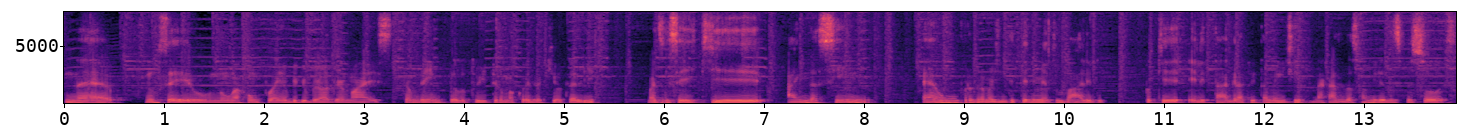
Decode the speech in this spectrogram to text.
né, não sei, eu não acompanho o Big Brother mais também pelo Twitter, uma coisa aqui, outra ali. Mas eu sei que ainda assim é um programa de entretenimento válido porque ele está gratuitamente na casa das famílias das pessoas.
